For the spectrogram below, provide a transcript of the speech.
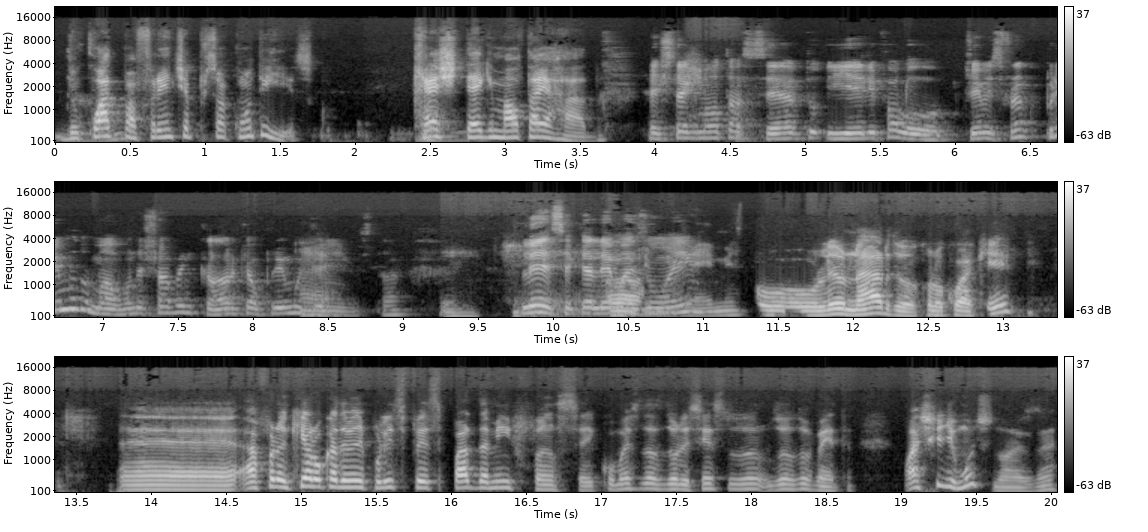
Do Tá. 4 para frente é por sua conta e risco. Hashtag mal tá errado. Hashtag mal tá certo. E ele falou: James Franco, primo do mal. Vamos deixar bem claro que é o primo É. James, tá? Lê, você quer ler Ó, mais um aí? James. O Leonardo colocou aqui. É, a franquia Locademia de Polícia fez parte da minha infância e começo das adolescências dos anos, dos anos 90. Eu acho que de muitos nós, né?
